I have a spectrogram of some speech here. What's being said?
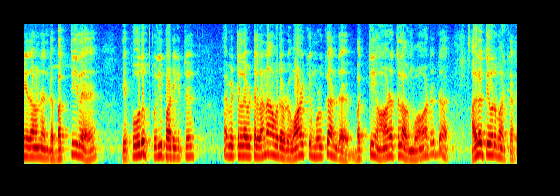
மீதான இந்த பக்தியில் எப்போதும் துதி பாடிக்கிட்டு விட்டல விட்டலைன்னா அவரோட வாழ்க்கை முழுக்க அந்த பக்தி ஆழத்தில் அவர் பாட்டுட்டு அதில் தீவிரமாக இருக்கார்.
